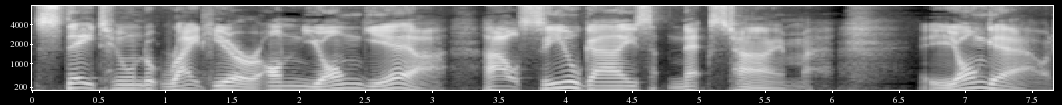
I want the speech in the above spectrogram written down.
stay tuned right here on YongYea. I'll see you guys next time. Young out.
